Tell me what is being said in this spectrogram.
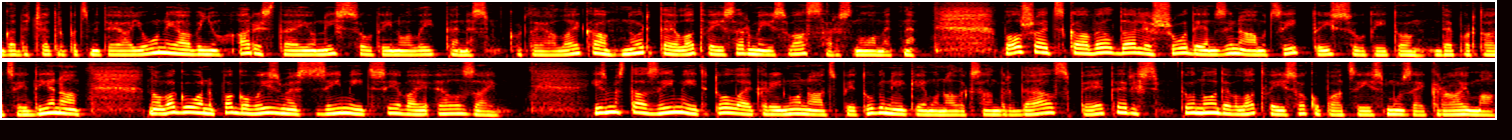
gada 14. jūnijā viņu arestēja un izsūtīja no Litenes, kur tajā laikā noritēja Latvijas armijas vasaras nometne. Balšaits, kā vēl daļa šodien zināmu citu izsūtīto deportāciju dienā, no vagona pagava izmest zīmīti sievai Elzai. Izmestā zīmīte tolaik arī nonāca pie tuviniekiem, un Aleksandra dēls Pēteris to nodeva Latvijas okupācijas muzeja krājumā.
